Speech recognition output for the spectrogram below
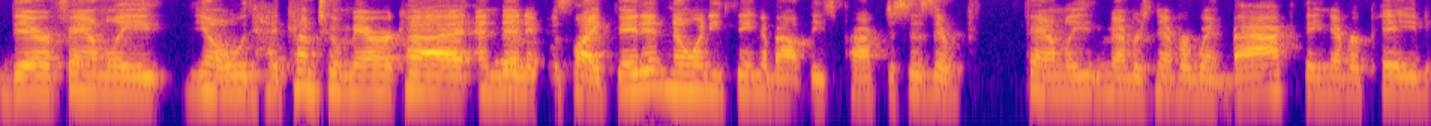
their family, you know, had come to America and then it was like, they didn't know anything about these practices. Their family members never went back. They never paid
